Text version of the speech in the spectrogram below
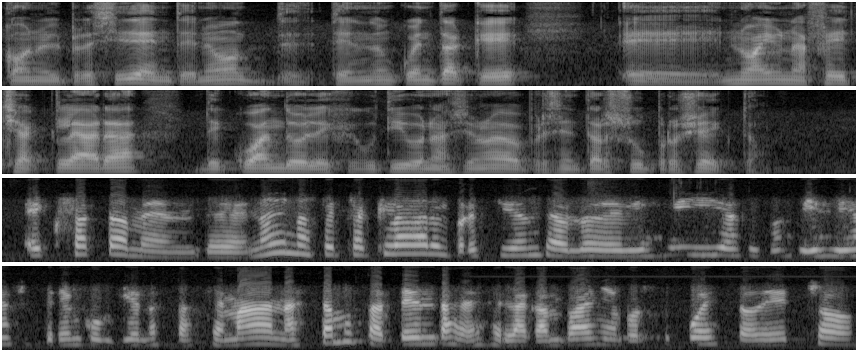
con el presidente, ¿no? De- teniendo en cuenta que eh, no hay una fecha clara de cuándo el Ejecutivo Nacional va a presentar su proyecto. Exactamente, no hay una fecha clara, el presidente habló de 10 días, esos 10 días se estarían cumpliendo esta semana. Estamos atentas desde la campaña, por supuesto, de hecho,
